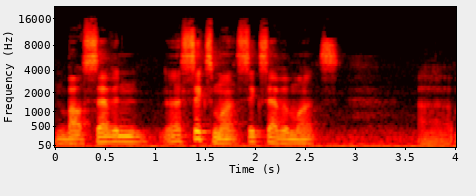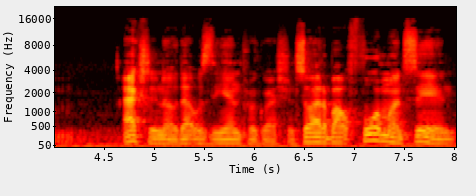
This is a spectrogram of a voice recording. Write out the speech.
about seven, uh, six months, six, seven months. Um, actually, no, that was the end progression. So at about four months in,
